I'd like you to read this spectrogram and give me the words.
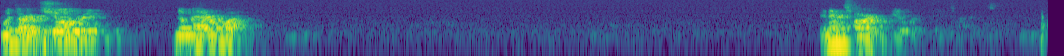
with our children, no matter what. And that's hard to deal with.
